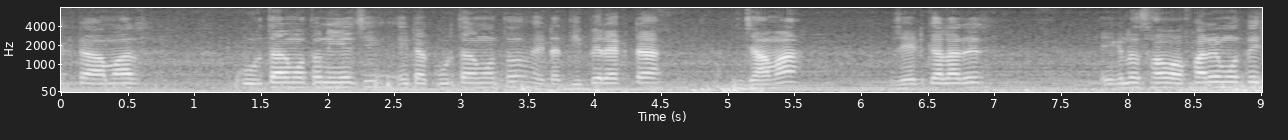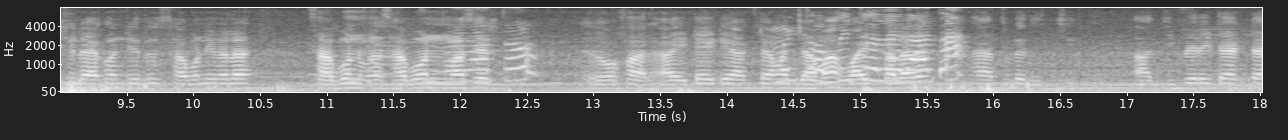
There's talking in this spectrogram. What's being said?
একটা আমার কুর্তার মতো নিয়েছি। এটা কুর্তার মতো, এটা দ্বীপের একটা জামা রেড কালারের এগুলো সব অফারের মধ্যেই ছিল। এখন যেহেতু শ্রাবণী মেলা শ্রাবণ শ্রাবণ মাসের অফার আর এটা এটা একটা আমার জামা হোয়াইট কালারের হ্যাঁ তুলে দিচ্ছি। আর জিপের এটা একটা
